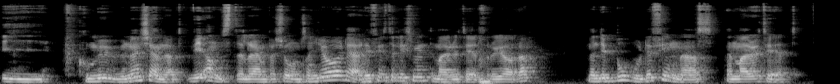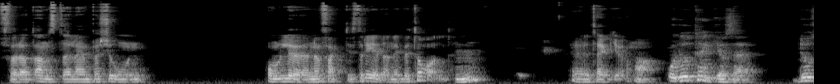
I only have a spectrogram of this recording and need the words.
i kommunen känner att vi anställer en person som gör det här. Det finns det liksom inte majoritet för att göra. Men det borde finnas en majoritet för att anställa en person om lönen faktiskt redan är betald. Mm. Eh, tänker jag. Ja, och då tänker jag så här. Då,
